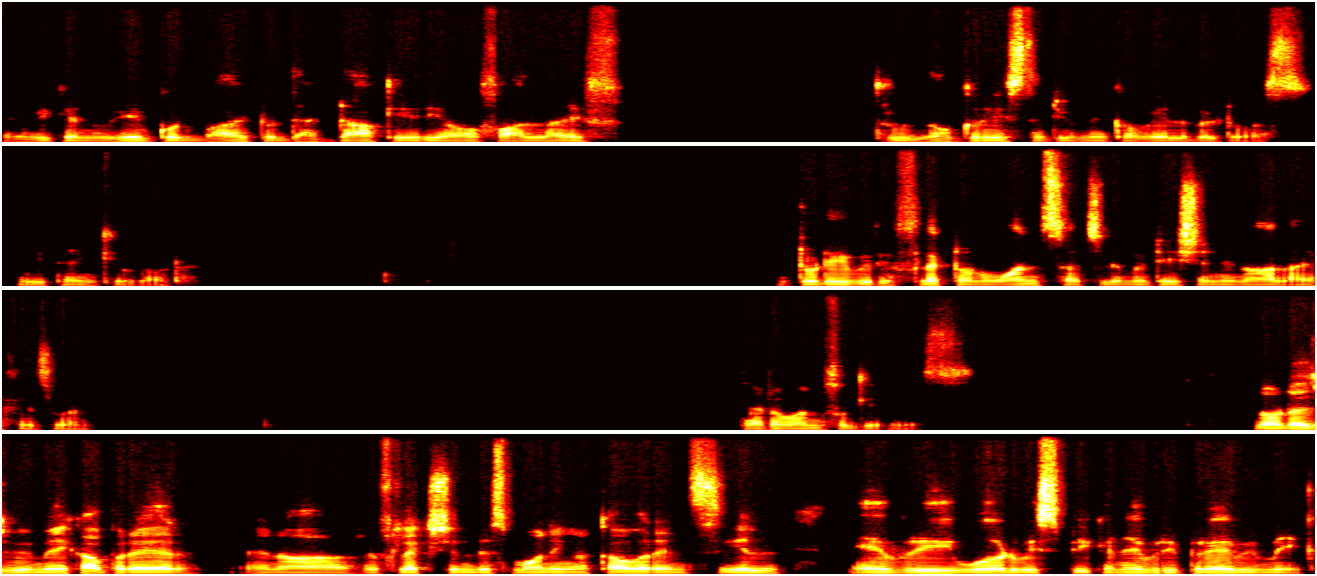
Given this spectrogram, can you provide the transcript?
and we can wave goodbye to that dark area of our life through your grace that you make available to us. We thank you, Lord. Today we reflect on one such limitation in our life as well. that of unforgiveness. Lord, as we make our prayer and our reflection this morning, I cover and seal every word we speak and every prayer we make,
